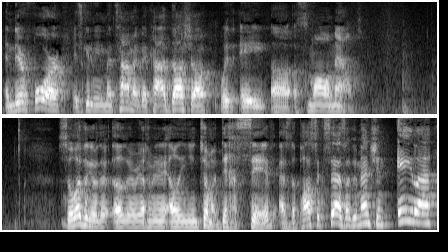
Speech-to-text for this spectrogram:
And therefore, it's going to be Matame Beka'adasha with a, uh, a small amount. So let's look at the Elinian Tumah. Dechsev, as the Pasuk says, like we mentioned, Ela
